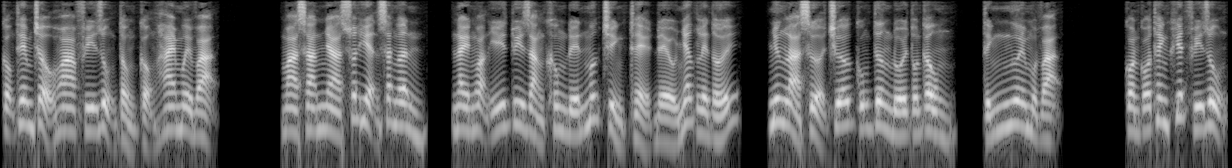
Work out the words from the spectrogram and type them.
cộng thêm chậu hoa phí dụng tổng cộng 20 vạn. Mà sàn nhà xuất hiện sắc ngân, này ngoạn ý tuy rằng không đến mức chỉnh thể đều nhắc lên tới, nhưng là sửa chữa cũng tương đối tốn công, tính ngươi một vạn. Còn có thanh khiết phí dụng,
